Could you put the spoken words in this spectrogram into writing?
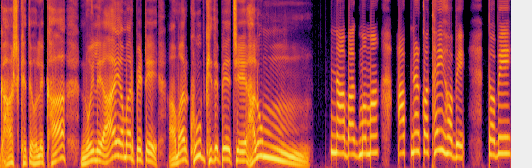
ঘাস খেতে হলে খা নইলে আয় আমার পেটে। আমার খুব খিদে পেয়েছে হালুম। না বাঘমামা আপনার কথাই হবে। তবে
